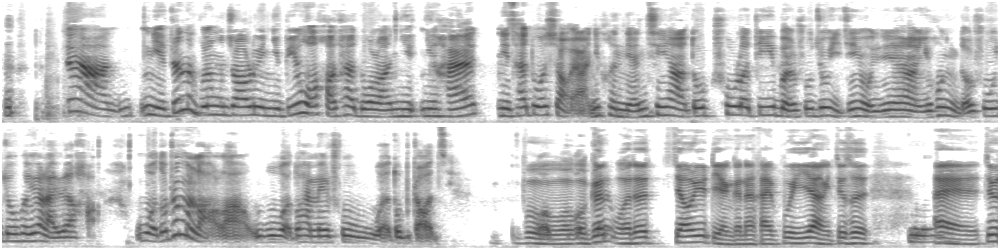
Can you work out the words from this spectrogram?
对啊，你你真的不用焦虑，你比我好太多了。你你还你才多小呀？你很年轻呀，都出了第一本书就已经有经验，以后你的书就会越来越好。我都这么老了，我都还没出，我都不着急。不，我我跟我的焦虑点可能还不一样，就是，哎，就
